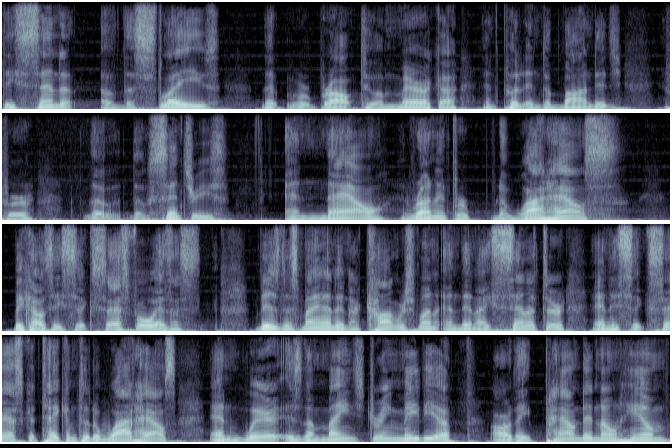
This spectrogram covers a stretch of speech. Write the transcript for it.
descendant of the slaves that were brought to America and put into bondage for those, those centuries and now running for the White House because he's successful as a businessman and a congressman and then a senator, and his success could take him to the White House. And where is the mainstream media? Are they pounding on him?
